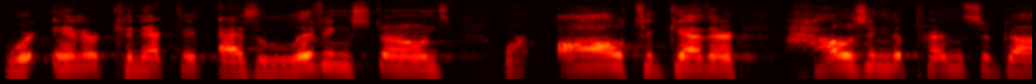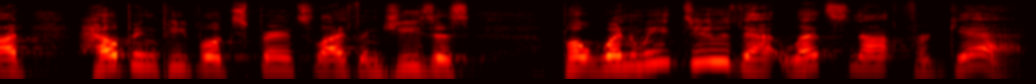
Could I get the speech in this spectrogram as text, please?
We're interconnected as living stones. We're all together, housing the presence of God, helping people experience life in Jesus. But when we do that, let's not forget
